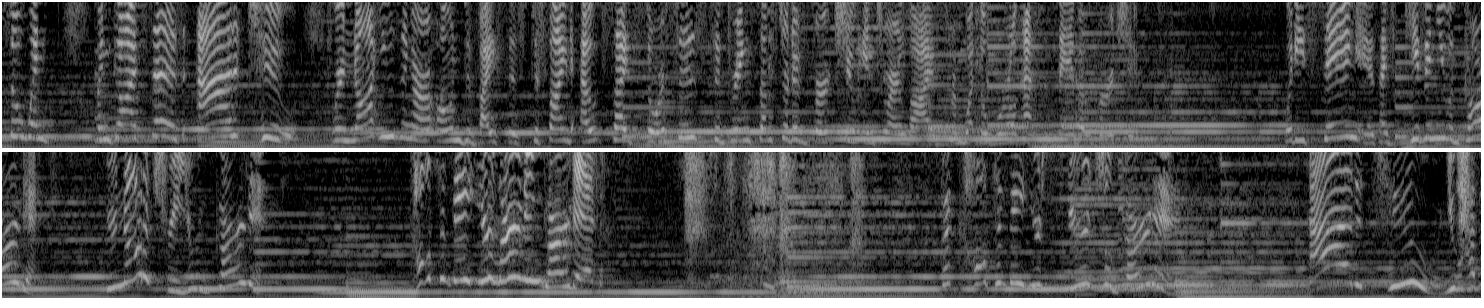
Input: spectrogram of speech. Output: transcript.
So when when God says add to, we're not using our own devices to find outside sources to bring some sort of virtue into our lives from what the world has to say about virtue. What he's saying is, I've given you a garden. You're not a tree, you're a garden. Cultivate your learning garden. But cultivate your spiritual garden. Add to. You have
